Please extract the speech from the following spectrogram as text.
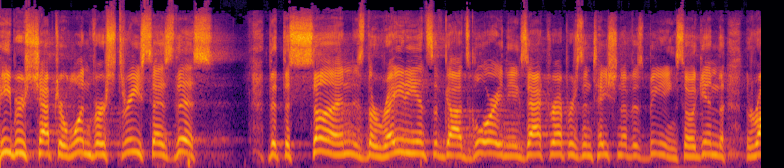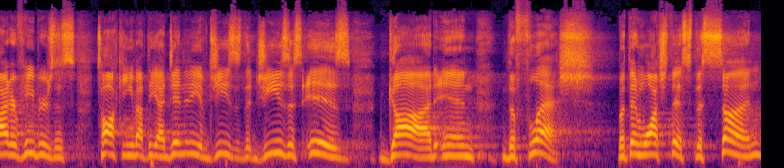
Hebrews chapter 1, verse 3 says this that the Son is the radiance of God's glory and the exact representation of his being. So, again, the, the writer of Hebrews is talking about the identity of Jesus, that Jesus is God in the flesh. But then, watch this the Son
